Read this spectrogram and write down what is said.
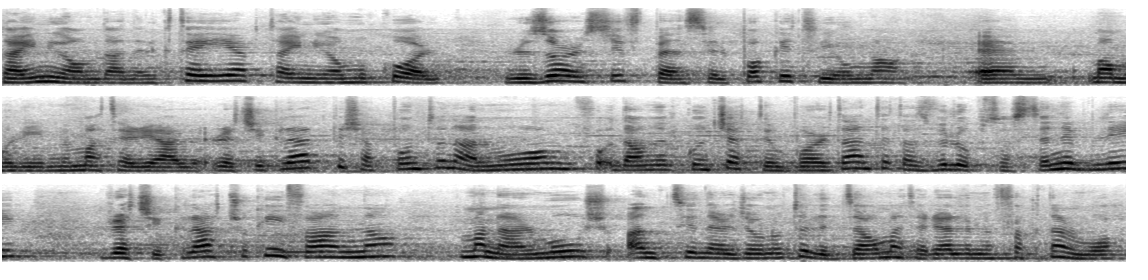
Tajniehom dan il-ktejjeb, tajniehom ukoll riżorsi f'pencil pocket li huma magħmulin minn materjal reċiklat biex appuntu ngħallmuhom fuq dawn il-kunċetti importanti ta' żvilupp sostenibbli, reċiklaġġ u kif għandna ma ngħarmux anzi nerġgħu nutilizzaw materjal li minflok narmuh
